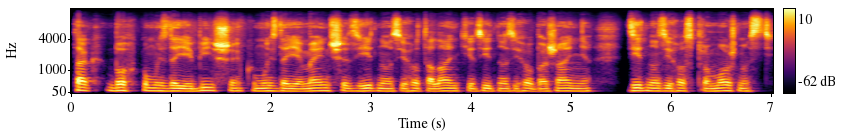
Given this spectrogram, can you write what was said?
Так, Бог комусь дає більше, комусь дає менше, згідно з його талантів, згідно з його бажання, згідно з його спроможності.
